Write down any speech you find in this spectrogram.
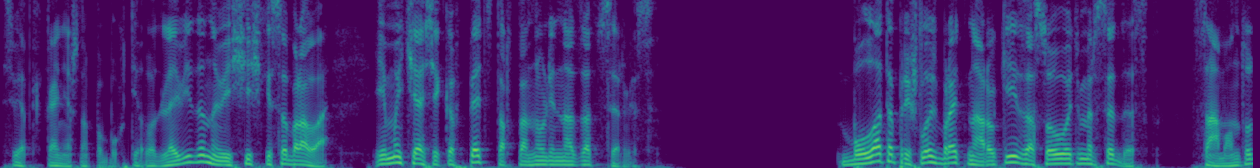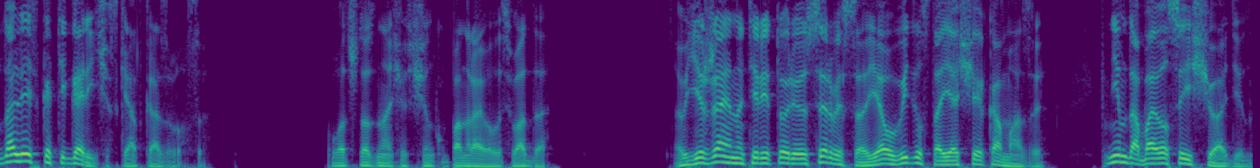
Светка, конечно, побухтела для вида, но вещички собрала, и мы часиков пять стартанули назад в сервис. Булата пришлось брать на руки и засовывать в «Мерседес». Сам он туда лезть категорически отказывался. Вот что значит, щенку понравилась вода. Въезжая на территорию сервиса, я увидел стоящие КАМАЗы. К ним добавился еще один.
